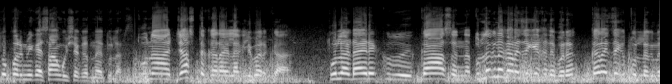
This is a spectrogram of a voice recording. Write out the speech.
तोपर्यंत मी काय सांगू शकत नाही तुला. तू ना जास्त करायला लागली बरं का. तुला डायरेक्ट काय असेल ना तू लग्न करायचं का एखाद्या बरं? करायचं का तुला लग्न?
